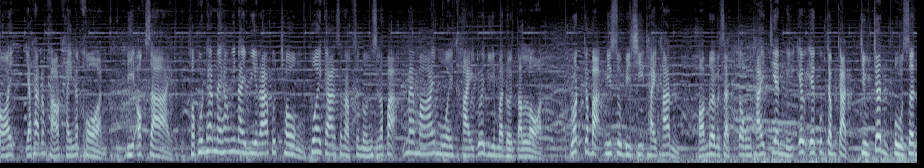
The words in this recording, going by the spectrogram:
500 ยาธาตุน้ำขาวไทยนคร ดีออกไซด์ ขอบคุณท่านในายห้างวินัยวีระพุทธชงผู้ให้การสนับสนุนศิลปะแม่ไม้มวยไทยด้วยดีมาโดยตลอด รถกระบะมิซูบิชิไททันพร้อมโดยบริษัทจงไทยเจียนหมิงเอี้ยวเอียกุ๊ปจำกัด จิวเจิ้นปู่เซิน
